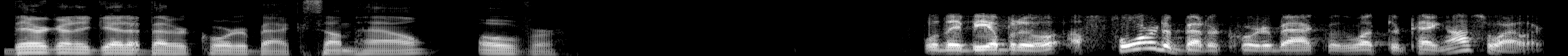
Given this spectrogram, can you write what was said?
They're going to get a better quarterback somehow. Over. Will they be able to afford a better quarterback with what they're paying Osweiler?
